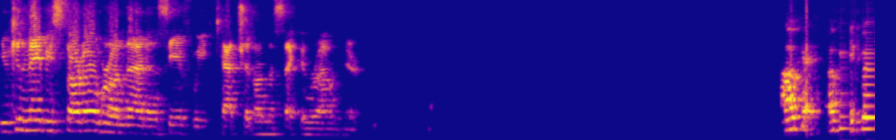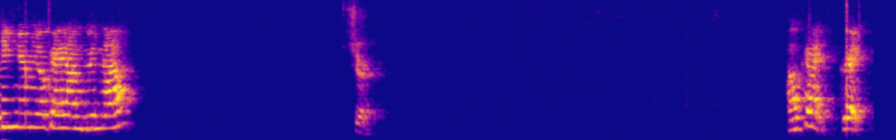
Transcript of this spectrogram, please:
you can maybe start over on that and see if we catch it on the second round here. Okay, okay. But can you hear me? Okay, I'm good now. Sure. Okay, great.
